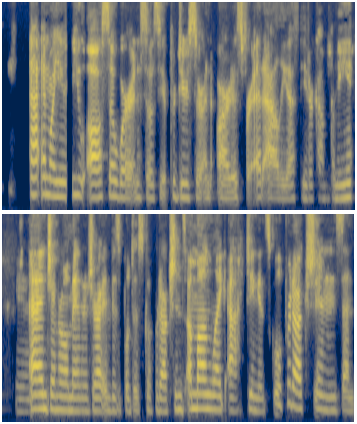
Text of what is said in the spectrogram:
at NYU, you also were an associate producer and artist for Et Alia Theater Company yeah. and general manager at Invisible Disco Productions, among like acting and school productions and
